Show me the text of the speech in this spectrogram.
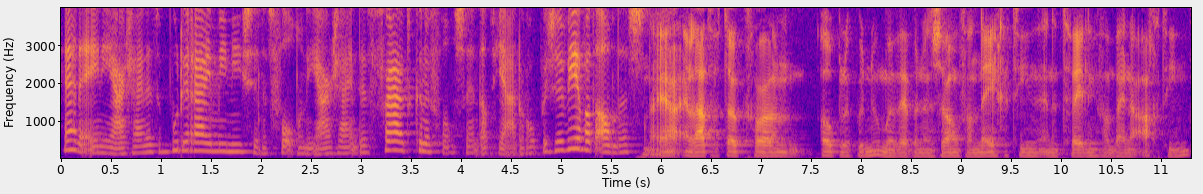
De ene jaar zijn het de boerderijminis. En het volgende jaar zijn de fruitknuffels. En dat jaar erop is er weer wat anders. Nou ja, en laten we het ook gewoon openlijk benoemen. We hebben een zoon van 19 en een tweeling van bijna 18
